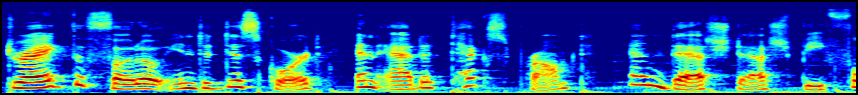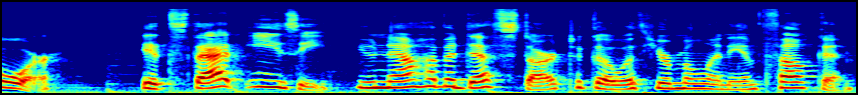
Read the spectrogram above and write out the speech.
Drag the photo into Discord and add a text prompt and dash dash V4. It's that easy. You now have a Death Star to go with your Millennium Falcon.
